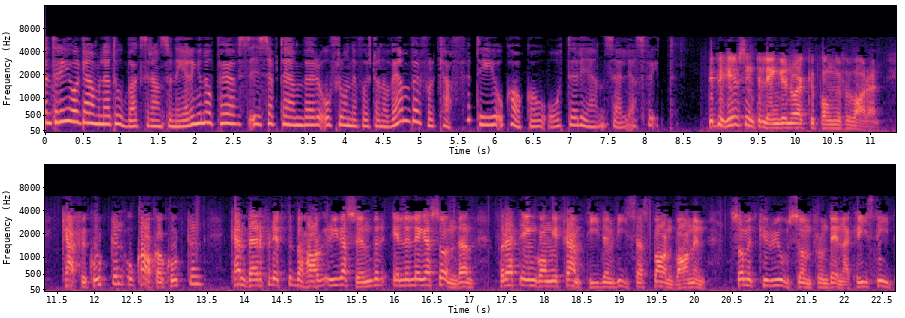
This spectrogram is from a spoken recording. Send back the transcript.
Den tre år gamla tobaksransoneringen upphävs i september och från den 1 november får kaffe, te och kakao återigen säljas fritt. Det behövs inte längre några kuponger för varan. Kaffekorten och kakaokorten kan därför efter behag rivas sönder eller läggas undan för att en gång i framtiden visas barnbarnen som ett kuriosum från denna kristid.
